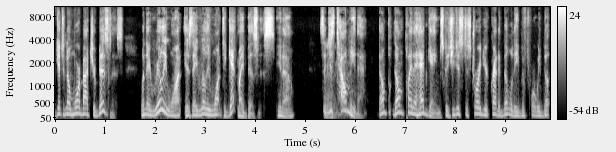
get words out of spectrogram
get to know more about your business. When they really want is they really want to get my business, you know. So mm. just tell me that. Don't don't play the head games because you just destroyed your credibility before we built.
